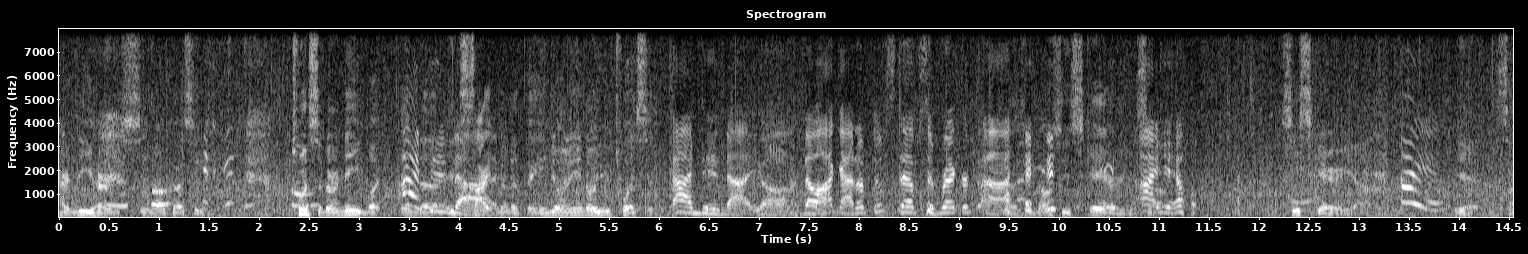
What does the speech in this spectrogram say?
Her knee hurts. You know, cause she twisted her knee, but in the did not. excitement of things, you don't even know you twisted. I did not, y'all. No, I got up them steps in record time. you know she's scary. So I am. She's scary, y'all. I am. Yeah. So,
